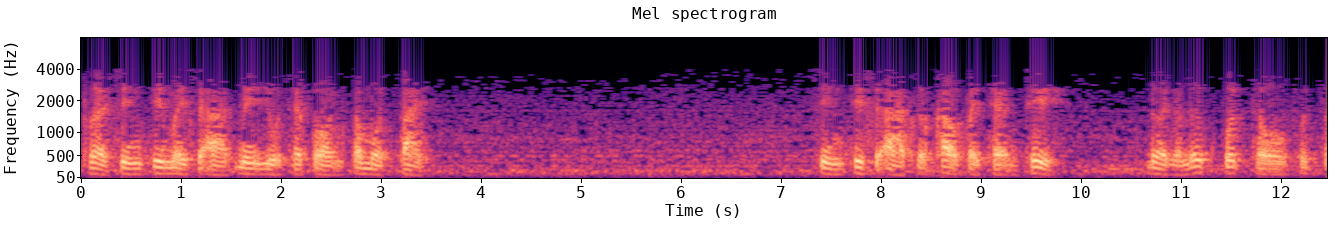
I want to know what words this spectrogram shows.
เพื่อสิ่งที่ไม่สะอาดมีอยู่แต่ก่อนก็หมดไป สิ่งที่สะอาดก็เข้าไปแทนที่โดยระลึกพุทโธพุทโธ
